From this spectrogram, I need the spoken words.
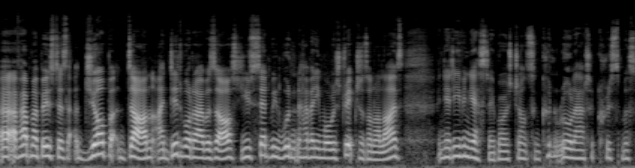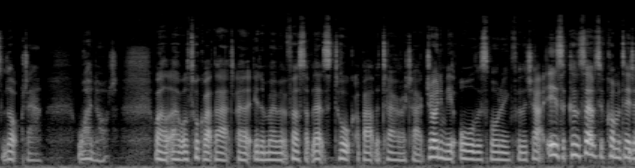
uh, I've had my boosters. Job done. I did what I was asked. You said we wouldn't have any more restrictions on our lives, and yet even yesterday, Boris Johnson couldn't rule out a Christmas lockdown. Why not? Well, uh, we'll talk about that uh, in a moment. First up, let's talk about the terror attack. Joining me all this morning for the chat is a Conservative commentator,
